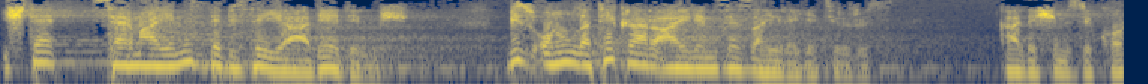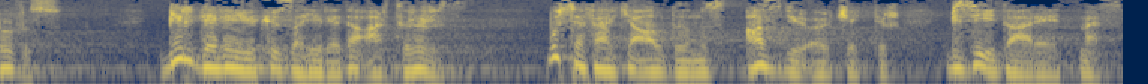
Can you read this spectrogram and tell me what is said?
İşte sermayemiz de bize iade edilmiş. Biz onunla tekrar ailemize zahire getiririz. Kardeşimizi koruruz. Bir deve yükü zahirede artırırız. Bu seferki aldığımız az bir ölçektir. Bizi idare etmez.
